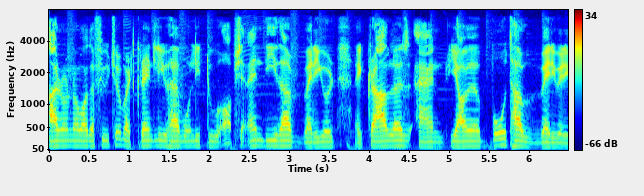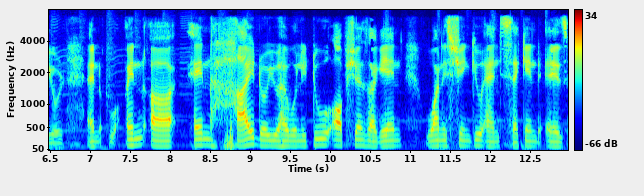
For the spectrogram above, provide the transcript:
I don't know about the future, but currently you have only two options, and these are very good. Like Travelers and Yaoyo both are very very good. And in uh in Hydro you have only two options. Again, one is Xingqiu and second is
